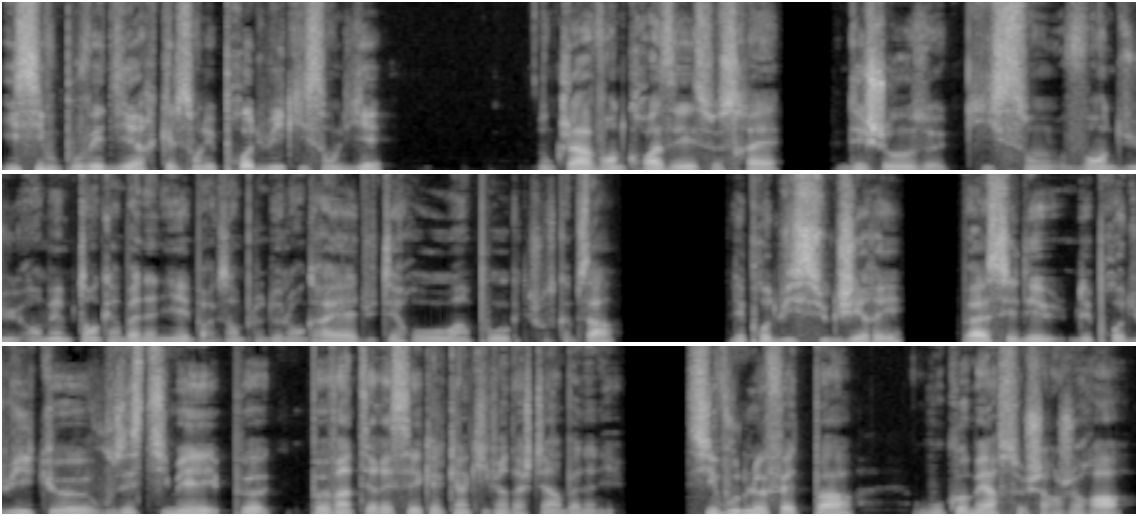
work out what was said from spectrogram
Ici, vous pouvez dire quels sont les produits qui sont liés. Donc là, vente croisée, ce serait des choses qui sont vendues en même temps qu'un bananier, par exemple de l'engrais, du terreau, un pot, des choses comme ça. Les produits suggérés, bah, c'est des, produits que vous estimez peuvent intéresser quelqu'un qui vient d'acheter un bananier. Si vous ne le faites pas, WooCommerce se chargera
